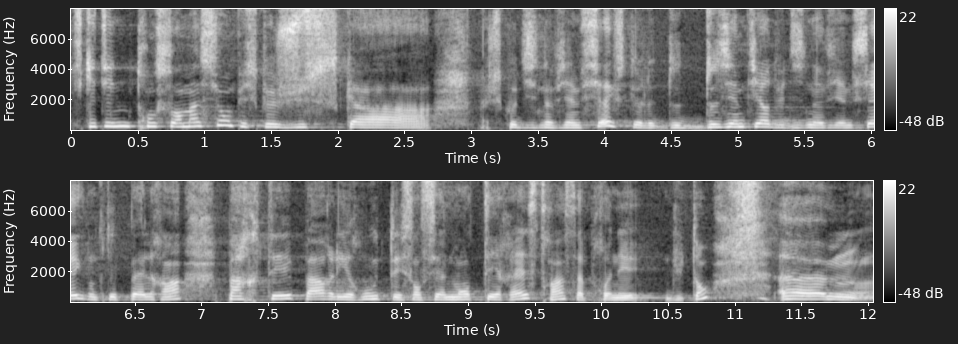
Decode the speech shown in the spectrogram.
ce qui était une transformation puisque jusqu'à jusqu'au 19e siècle, jusqu'au deuxième tiers du 19e siècle, donc les pèlerins partaient par les routes essentiellement terrestres, hein, ça prenait du temps. Euh,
